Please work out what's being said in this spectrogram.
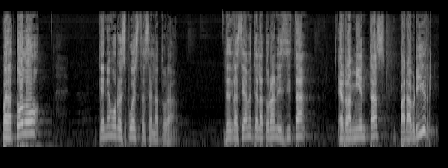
Para todo tenemos respuestas en la Torah. Desgraciadamente la Torah necesita herramientas para abrir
